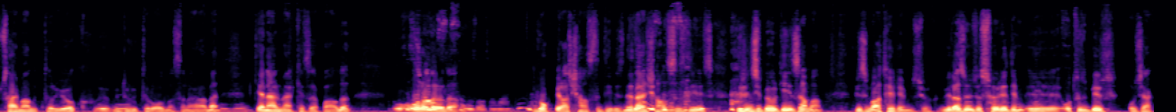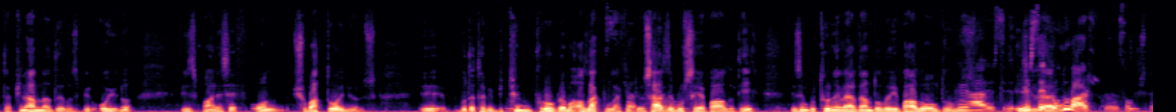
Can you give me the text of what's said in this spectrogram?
saymanlıkları yok, e, müdürlükleri olmasına rağmen genel merkeze bağlı. Siz Oralara da o zaman değil mi? Yok biraz şanslı değiliz. Neden şanssız değiliz? Birinci bölgeyiz ama bizim atölyemiz yok. Biraz önce söyledim e, 31 Ocak'ta planladığımız bir oyunu biz maalesef 10 Şubat'ta oynuyoruz. E, bu da tabii bütün programı allak bullak ediyor. Sadece Bursa'ya bağlı değil. Bizim bu turnelerden dolayı bağlı olduğumuz Çünkü her bir iller- sezonu var e, sonuçta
